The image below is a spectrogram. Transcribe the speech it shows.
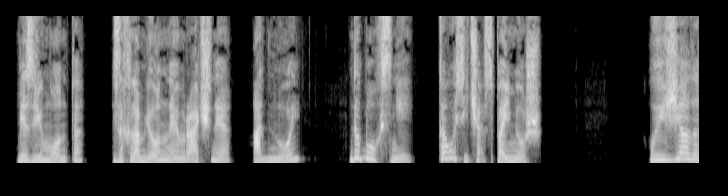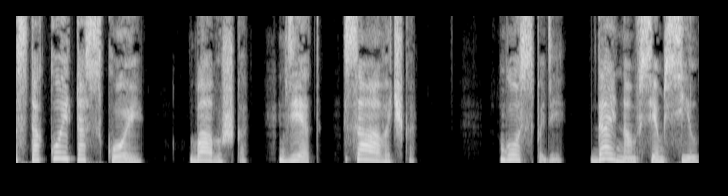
Без ремонта, захламленная, мрачная, одной? Да бог с ней, кого сейчас поймешь?» Уезжала с такой тоской. Бабушка, дед, Савочка. Господи, дай нам всем сил,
